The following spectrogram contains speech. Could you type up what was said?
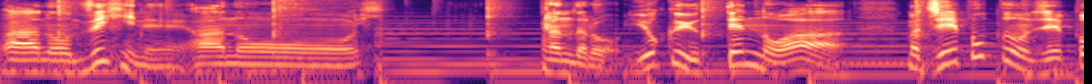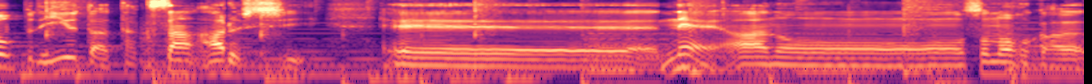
あのぜひねあのーなんだろうよく言ってんのは、まあ、j p o p も J−POP で言うとはたくさんあるし、えーねあのーその他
